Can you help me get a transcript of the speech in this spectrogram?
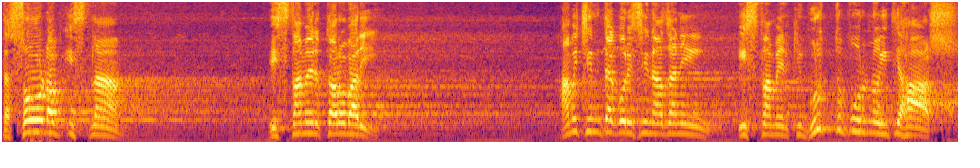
দ্য সোর্ড অফ ইসলাম, ইসলামের তরবারি। আমি চিন্তা করেছি, না জানি ইসলামের কি গুরুত্বপূর্ণ ইতিহাস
